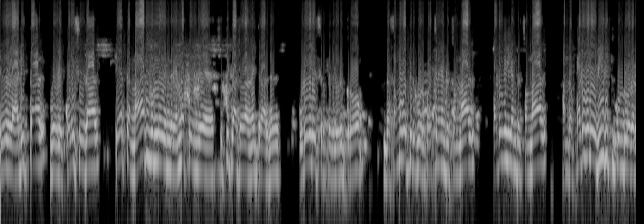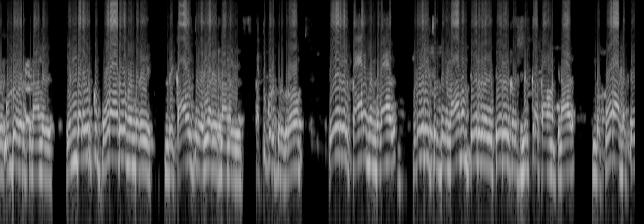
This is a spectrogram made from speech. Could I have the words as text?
இவர்களை அடித்தால் இவர்களை கொலை செய்தால் கேட்க நாடு இல்லை என்கிற எண்ணத்தை இங்கே சுட்டிக்காட்டுவதாக நினைக்கிறார்கள். விடுதலை சிறுத்தைகள் இருக்கிறோம். இந்த சமூகத்திற்கு ஒரு பிரச்சனை என்று சொன்னால் படுகொலை என்று சொன்னால் அந்த படுகொலை வீதிக்கு கொண்டு வருவதற்கு கொண்டு வருவதற்கு நாங்கள் எந்த அளவிற்கும் போராடுவோம் என்பதை இன்றைய காவல்துறை அதிகாரிகள் நாங்கள் கற்றுக் கொடுத்திருக்கிறோம். தேர்தல் காலம் என்பதால் விடுதலை சிறுத்தைகள் நாமும் தேர்தல் தேர்தல் களத்தில் நிற்கிற காரணத்தினால் இந்த போராட்டத்தை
